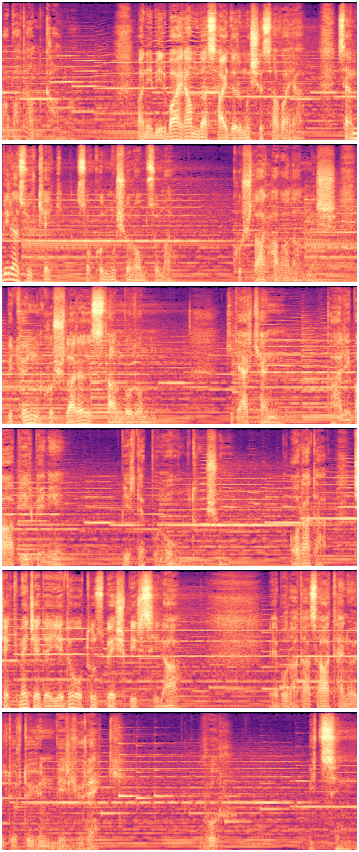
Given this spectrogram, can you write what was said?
Babadan kalma. Hani bir bayramda saydırmışız havaya. Sen biraz ürkek, sokulmuşun omzuma. Kuşlar havalanmış, bütün kuşları İstanbul'un. Giderken galiba bir beni, bir de bunu unutmuşum. Orada çekmecede 7.35 bir silah ve burada zaten öldürdüğün bir yürek. Vur, bitsin.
